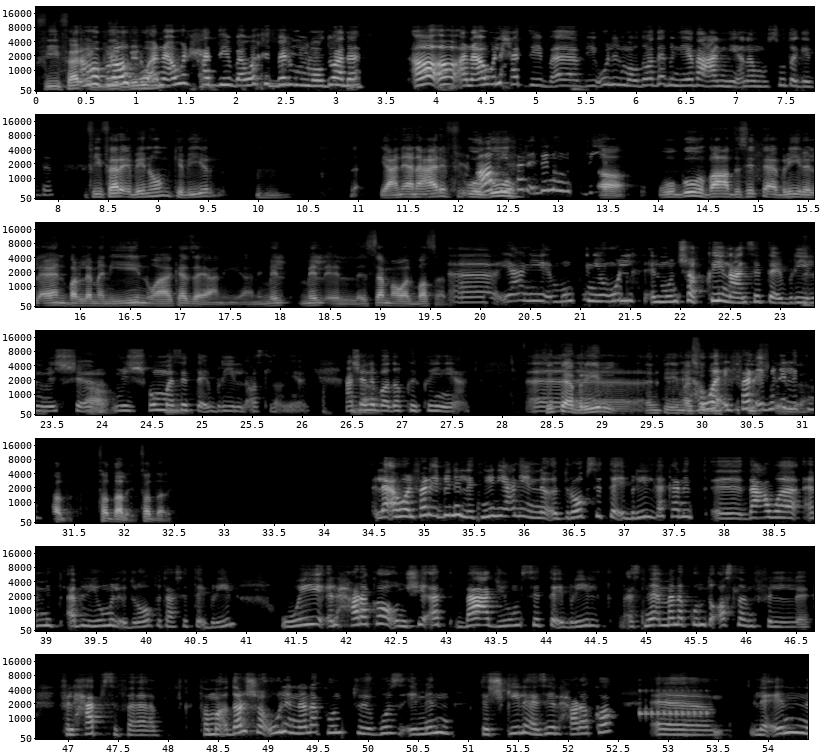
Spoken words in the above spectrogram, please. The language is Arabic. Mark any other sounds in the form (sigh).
في فرق كبير برافو. بينهم. أنا أول حد يبقى واخد باله من الموضوع ده. آه آه أنا أول حد يبقى بيقول الموضوع ده بالنيابة عني. أنا مبسوطة جدا. في فرق بينهم كبير. يعني أنا عارف آه في وجوه فرق بينهم كبير. آه وجوه بعض 6 أبريل الآن برلمانيين وهكذا يعني يعني ملء ملء السمع والبصر. آه يعني ممكن يقول المنشقين عن 6 أبريل (laughs) مش آه. مش هم مم. 6 أبريل أصلا يعني عشان نعم. نبقى دقيقين يعني. 6 أبريل آه انت ما هو الفرق بين ال- الاتنين. اتفضل اتفضلي اتفضلي. لا هو الفرق بين الاتنين يعني إن إضراب 6 إبريل ده كانت آه، دعوة قامت قبل يوم الإضراب بتاع 6 إبريل والحركة أنشئت بعد يوم 6 إبريل أثناء ما أنا كنت أصلا في في الحبس ف فما أقدرش أقول إن أنا كنت جزء من تشكيل هذه الحركة لأن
